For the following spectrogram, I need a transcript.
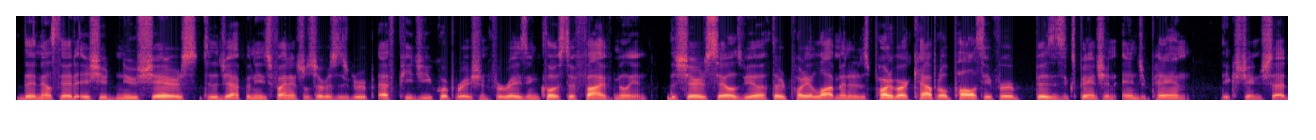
They announced they had issued new shares to the Japanese financial services group FPG Corporation for raising close to 5 million. The shares sales via a third-party allotment is part of our capital policy for business expansion in Japan the exchange said.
